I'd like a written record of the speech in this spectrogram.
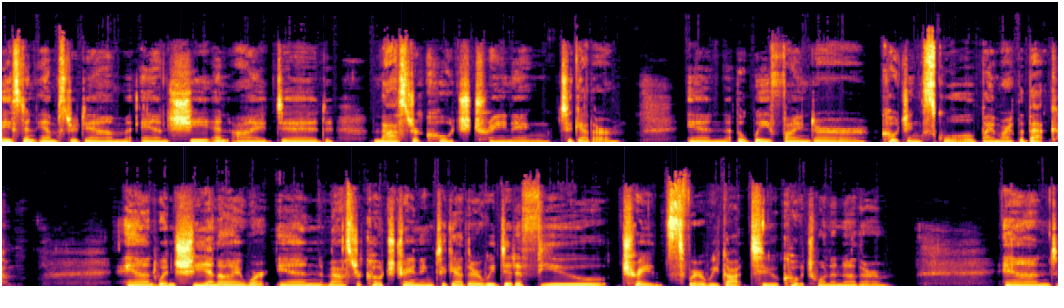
based in Amsterdam, and she and I did master coach training together in the Wayfinder coaching school by Martha Beck. And when she and I were in master coach training together, we did a few trades where we got to coach one another. And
